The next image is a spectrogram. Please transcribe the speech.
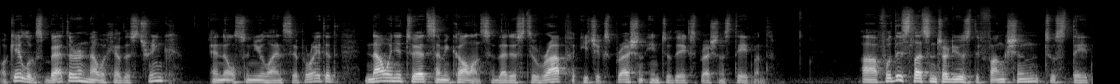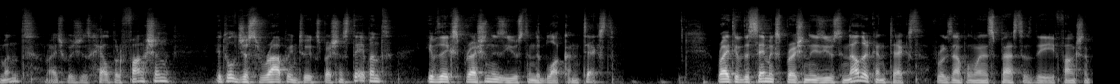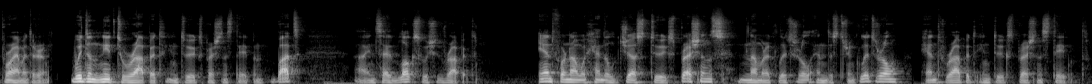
Okay, looks better. Now we have the string and also new line separated. Now we need to add semicolons, that is to wrap each expression into the expression statement. Uh, for this, let's introduce the function to statement, right, which is helper function. It will just wrap into expression statement if the expression is used in the block context. Right, if the same expression is used in other context, for example, when it's passed as the function parameter, we don't need to wrap it into expression statement, but uh, inside blocks we should wrap it. And for now we handle just two expressions, numeric literal and the string literal, and wrap it into expression statement.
